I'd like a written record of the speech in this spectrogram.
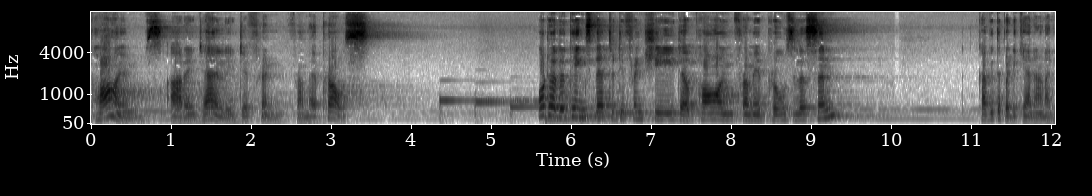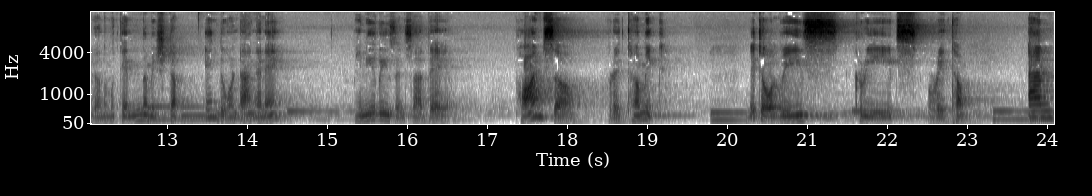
poems are entirely different from a prose. What are the things that differentiate a poem from a prose lesson? കവിത പഠിക്കാനാണല്ലോ നമുക്ക് എന്നും ഇഷ്ടം എന്തുകൊണ്ടാണ് അങ്ങനെ മെനി റീസൺസ് ആർ ദയർ പോയിംസ് ആർ rhythmic. It always creates rhythm and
